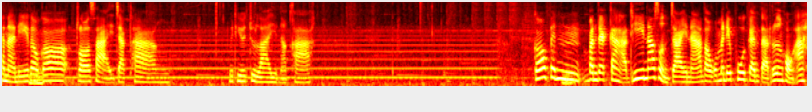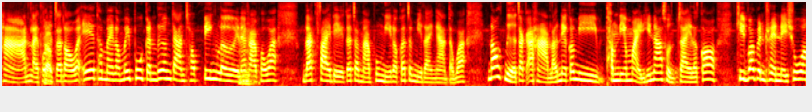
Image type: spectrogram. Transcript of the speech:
ขณะนี้เราก็รอสายจากทางวิทยุจุฬาอยู่นะคะ ก็เป็นบรรยากาศที่น่าสนใจนะ เราก็ไม่ได้พูดกันแต่เรื่องของอาหาร หลายคนครับอาจจะรอว่าเอ๊ะทำไมเราไม่พูดกันเรื่องการช้อปปิ้งเลยนะคะ เพราะว่า Black Friday ก็จะมาพรุ่งนี้เราก็จะมีรายงาน แต่ว่านอกเหนือจากอาหารแล้วเนี่ยก็มีธรรมเนียมใหม่ที่น่าสนใจ แล้วก็คิดว่าเป็นเทรนด์ในช่วง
